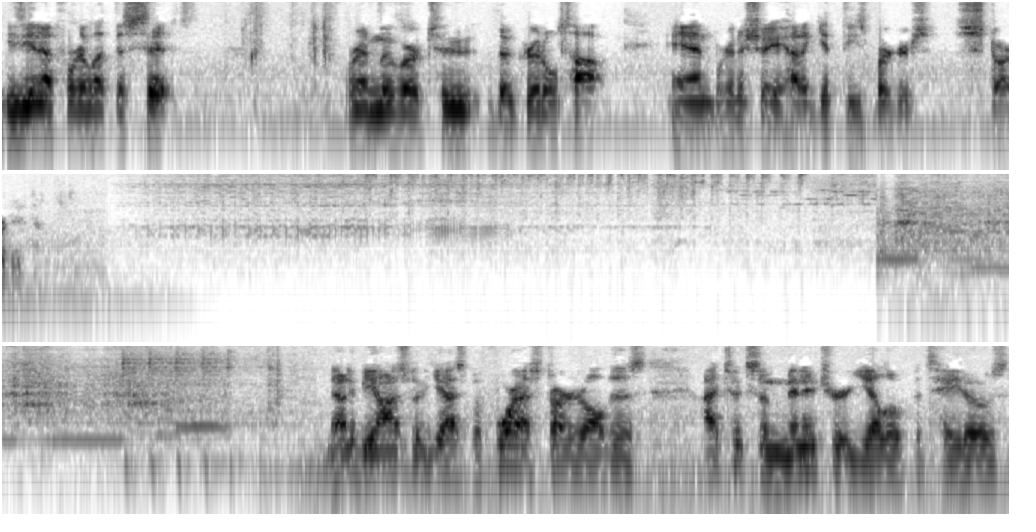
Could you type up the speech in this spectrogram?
Easy enough. We're going to let this sit. We're going to move over to the griddle top and we're going to show you how to get these burgers started. Now to be honest with you guys, before I started all this, I took some miniature yellow potatoes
